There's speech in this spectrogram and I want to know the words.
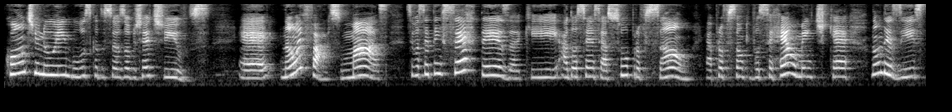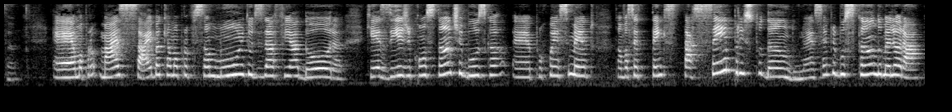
Continue em busca dos seus objetivos. É, não é fácil, mas se você tem certeza que a docência é a sua profissão, é a profissão que você realmente quer, não desista. É uma, mas saiba que é uma profissão muito desafiadora, que exige constante busca é, por conhecimento. Então você tem que estar sempre estudando, né? sempre buscando melhorar.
